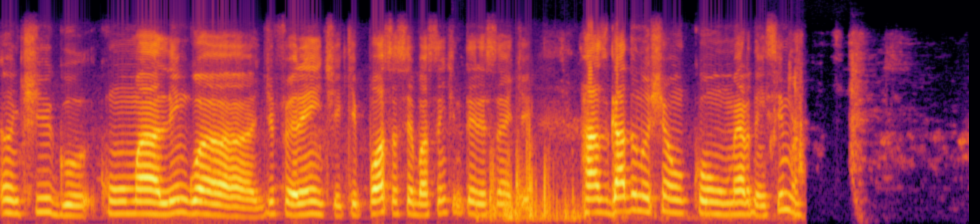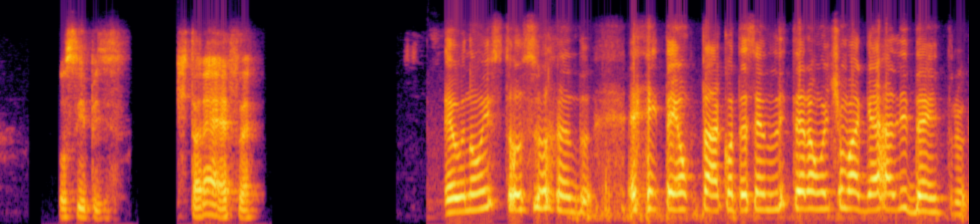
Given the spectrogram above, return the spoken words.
antigo com uma língua diferente que possa ser bastante interessante, rasgado no chão com merda em cima? O Cípedes. Que história é essa? Eu não estou zoando. Tem, tá acontecendo literalmente uma guerra ali dentro.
